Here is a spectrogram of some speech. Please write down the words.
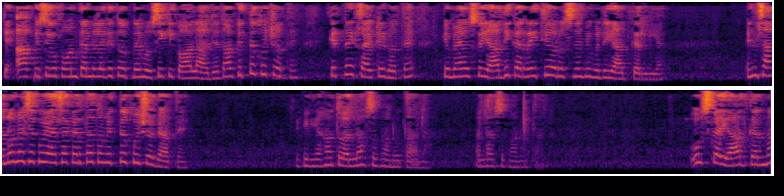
کہ آپ کسی کو فون کرنے لگے تو اتنے میں اسی کی کال آ جائے تو آپ کتنے خوش ہوتے ہیں، کتنے ایکسائٹیڈ ہوتے ہیں کہ میں اس کو یاد ہی کر رہی تھی اور اس نے بھی مجھے یاد کر لیا۔ انسانوں میں سے کوئی ایسا کرتا تو ہم اتنے خوش ہو جاتے ہیں۔ لیکن یہاں تو اللہ سبحان و تعالیٰ، اللہ سبحان و تعالیٰ۔ اس کا یاد کرنا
